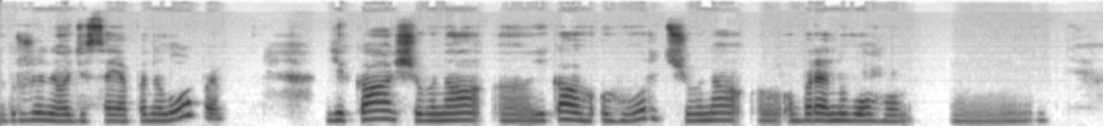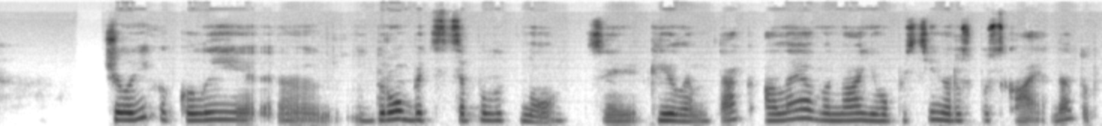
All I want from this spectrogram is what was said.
дружини Одіссея Пенелопи, яка, що вона, е, яка говорить, що вона е, обере нового чоловіка, коли е, дробить це полотно, цей килим, так? але вона його постійно розпускає. Да? Тобто,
